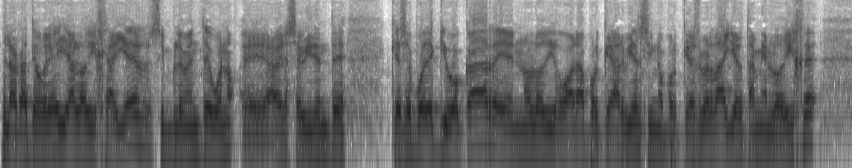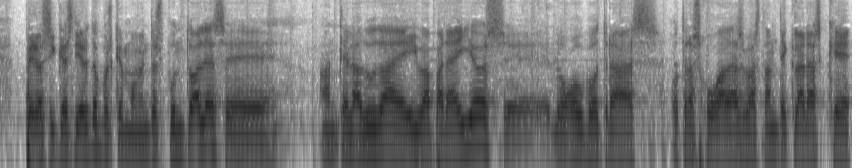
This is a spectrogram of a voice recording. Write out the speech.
de la categoría. Ya lo dije ayer. Simplemente, bueno, eh, a ver, es evidente que se puede equivocar. eh, no lo digo ahora por quedar bien, sino porque es verdad, ayer también lo dije. Pero sí que es cierto pues que en momentos puntuales, eh, ante la duda, eh, iba para ellos. Eh, luego hubo otras, otras jugadas bastante claras que,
